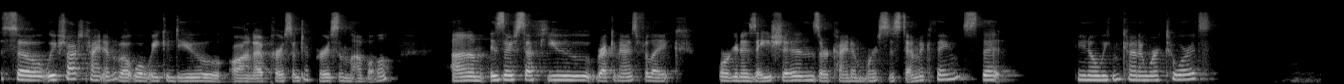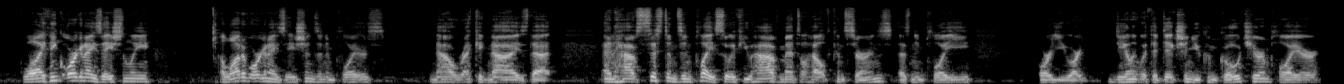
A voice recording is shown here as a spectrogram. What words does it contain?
So we've talked kind of about what we can do on a person to person level. Um, is there stuff you recognize for like organizations or kind of more systemic things that you know we can kind of work towards? Well, I think organizationally, a lot of organizations and employers now recognize that and have systems in place. So if you have mental health concerns as an employee or you are dealing with addiction, you can go to your employer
